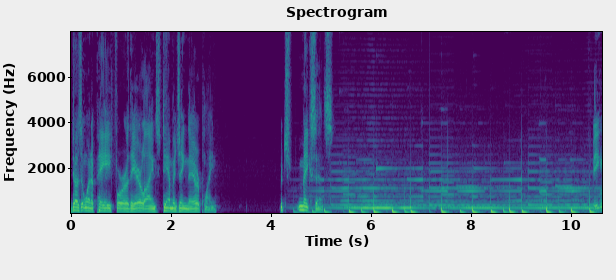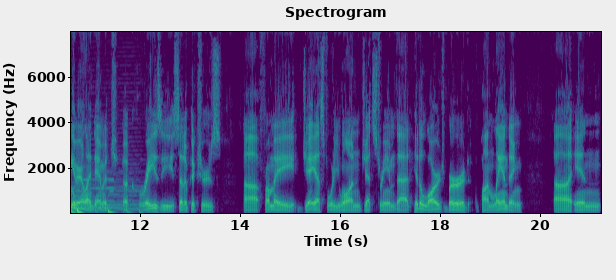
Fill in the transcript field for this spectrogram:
doesn't want to pay for the airlines damaging the airplane, which makes sense. Speaking of airline damage, a crazy set of pictures uh, from a JS 41 Jetstream that hit a large bird upon landing uh, in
